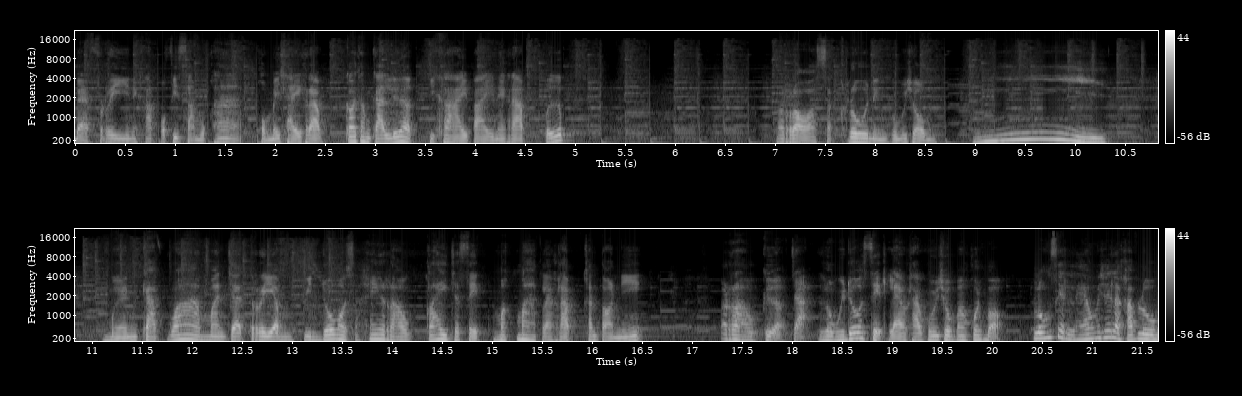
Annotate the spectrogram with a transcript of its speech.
แบบฟรีนะครับ Office 365 ผมไม่ใช้ครับ ก็ทำการเลือก decline ไปนะครับปุ๊บ รอสักครู่หนึ่งคุณผู้ชม นี่เหมือนกับว่ามันจะเตรียม Windows ให้เราใกล้จะเสร็จมาก ๆ แล้วครับ ขั้นตอนนี้ เราเกือบจะลง Windows เสร็จแล้วครับ คุณผู้ชมบางคนบอก ลงเสร็จแล้วไม่ใช่เหรอครับลุง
